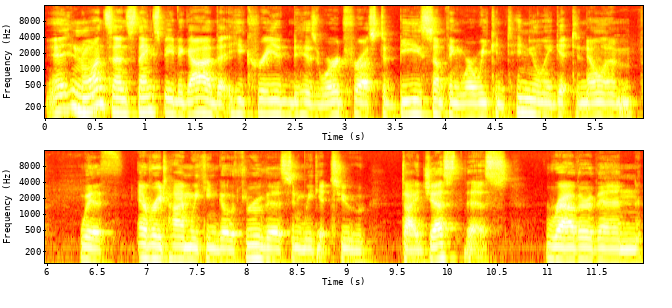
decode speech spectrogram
in one sense, thanks be to God that He created His Word for us to be something where we continually get to know Him with every time we can go through this and we get to digest this rather than,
